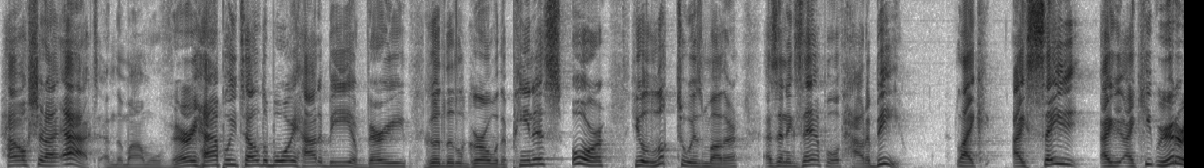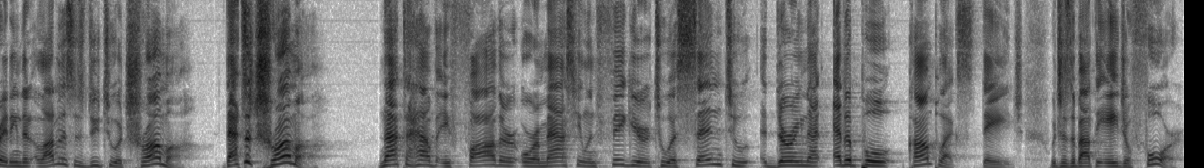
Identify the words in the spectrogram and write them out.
how should I act? And the mom will very happily tell the boy how to be a very good little girl with a penis, or he'll look to his mother as an example of how to be. Like I say, I, I keep reiterating that a lot of this is due to a trauma. That's a trauma not to have a father or a masculine figure to ascend to during that Oedipal complex stage, which is about the age of four.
